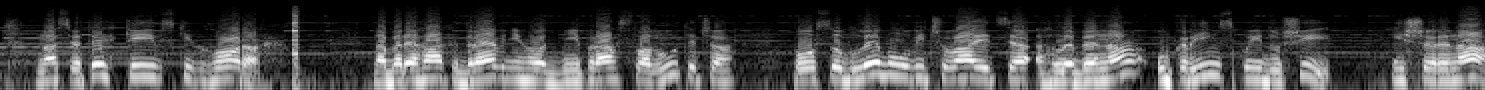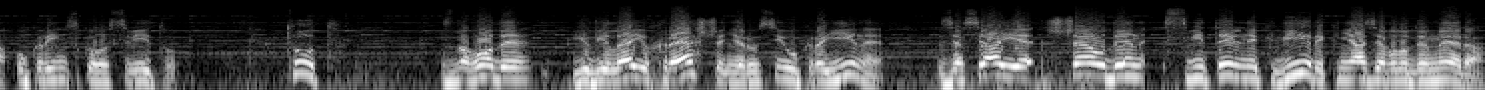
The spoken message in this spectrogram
Тут, на святих Київських горах, на берегах древнього Дніпра Славутича, по-особливому відчувається глибина української душі і ширина українського світу. Тут, з нагоди ювілею хрещення Русі України, засяє ще один світильник віри князя Володимира,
